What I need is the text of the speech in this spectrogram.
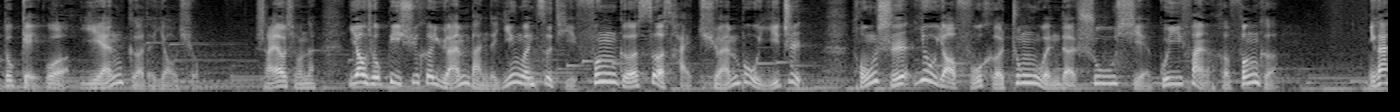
都给过严格的要求，啥要求呢？要求必须和原版的英文字体风格色彩全部一致，同时又要符合中文的书写规范和风格。你看，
